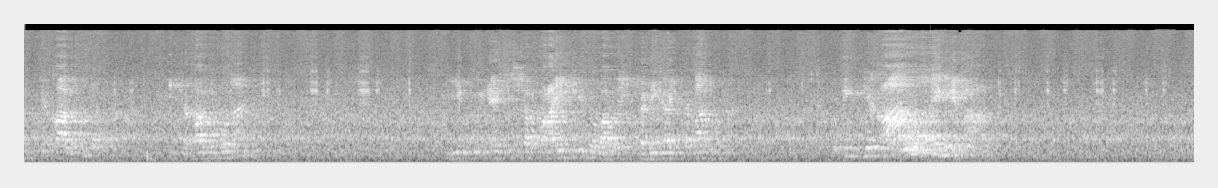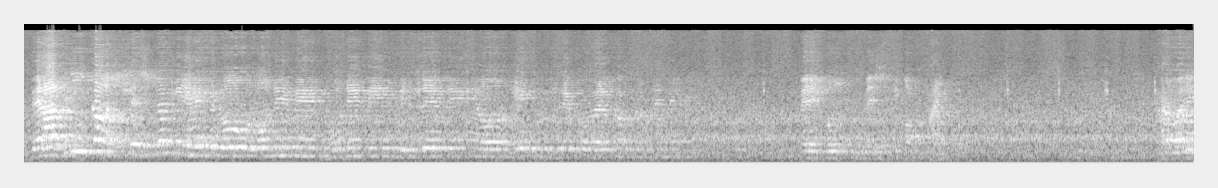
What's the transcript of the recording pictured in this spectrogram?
इंतकाल हो जाता है, इंतकाल होना है। ये कोई ऐसी सरपराई की तो बात नहीं सभी का इंतकाल होना तो इंतकाल होने के बाद बिरादरी का सिस्टम ये है कि लोग रोने में, धोने में, मिलने में और एक दूसरे को वेलकम करने में। मेरे दोस्त बेस्टिंग ऑफ़ माइंड घर वाले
